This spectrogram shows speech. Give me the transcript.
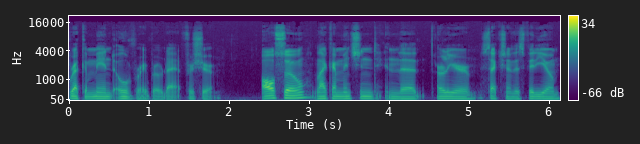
recommend over a bro diet for sure. Also, like I mentioned in the earlier section of this video,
